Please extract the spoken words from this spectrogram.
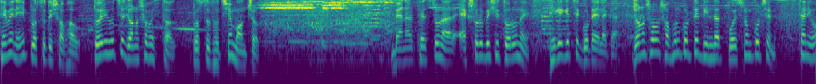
থেমে নেই প্রস্তুতি সভাও, তৈরি হচ্ছে জনসভা স্থল প্রস্তুত হচ্ছে মঞ্চ ব্যানার ফেস্টুন আর একশোরও বেশি তরুণে ঢেকে গেছে গোটা এলাকা। জনসভা সফল করতে দিনরাত পরিশ্রম করছেন স্থানীয়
